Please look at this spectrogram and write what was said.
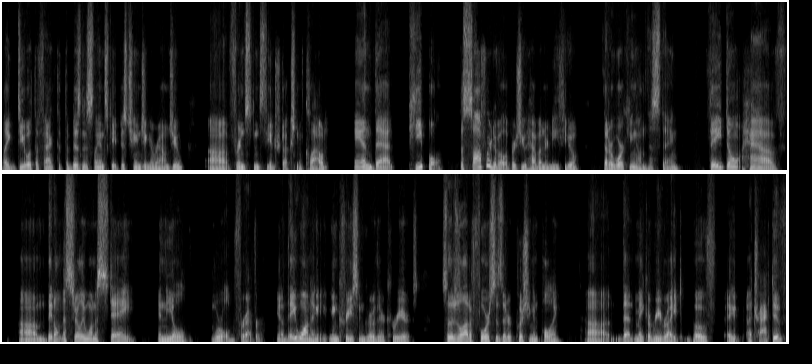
like deal with the fact that the business landscape is changing around you uh, for instance the introduction of cloud and that people the software developers you have underneath you that are working on this thing, they don't have, um, they don't necessarily want to stay in the old world forever. You know, they want to increase and grow their careers. So there's a lot of forces that are pushing and pulling uh, that make a rewrite both a, attractive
